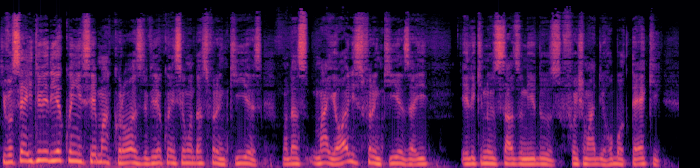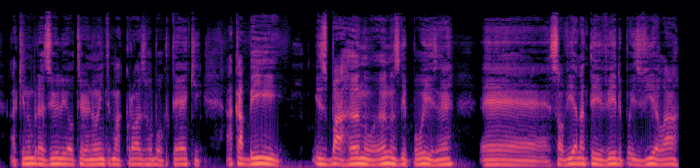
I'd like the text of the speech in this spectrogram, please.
que você aí deveria conhecer Macross, deveria conhecer uma das franquias, uma das maiores franquias aí. Ele que nos Estados Unidos foi chamado de Robotech, aqui no Brasil ele alternou entre Macross e Robotech. Acabei esbarrando anos depois, né? É, só via na TV, depois via lá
